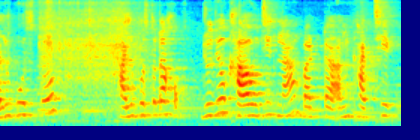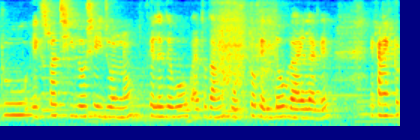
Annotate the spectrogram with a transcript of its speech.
আলু পোস্ত। আলু পোস্তটা যদিও খাওয়া উচিত না বাট আমি খাচ্ছি। একটু এক্সট্রা ছিল সেই জন্য। ফেলে দেবো, এত দামি পোস্ত ফেলতেও গায়ে লাগে। এখানে একটু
